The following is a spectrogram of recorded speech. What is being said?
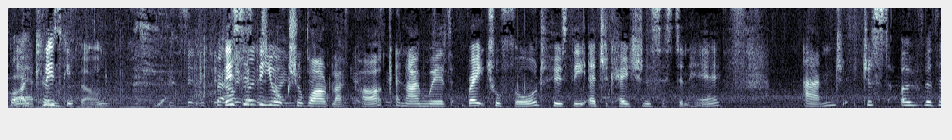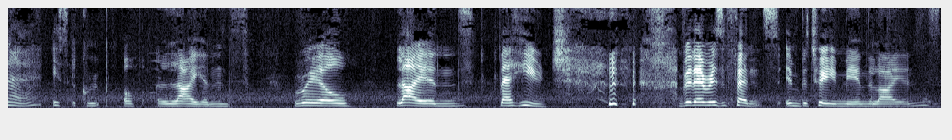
But yeah, I can, please keep it on. But This is the Yorkshire Wildlife Park, and I'm with Rachel Ford, who's the education assistant here. And just over there is a group of lions. Real lions. They're huge. but there is a fence in between me and the lions.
